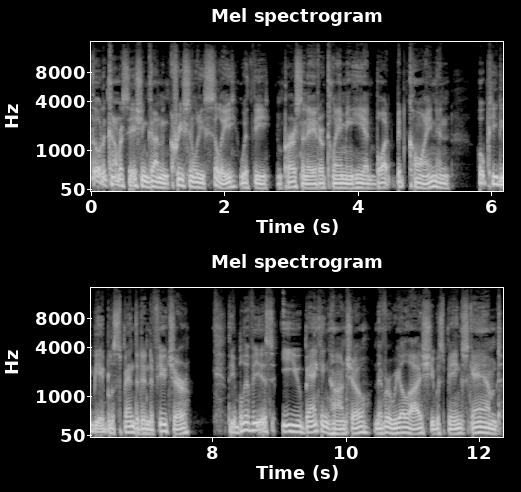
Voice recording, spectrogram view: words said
Though the conversation got increasingly silly, with the impersonator claiming he had bought Bitcoin and hoped he'd be able to spend it in the future, the oblivious EU banking honcho never realized she was being scammed.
